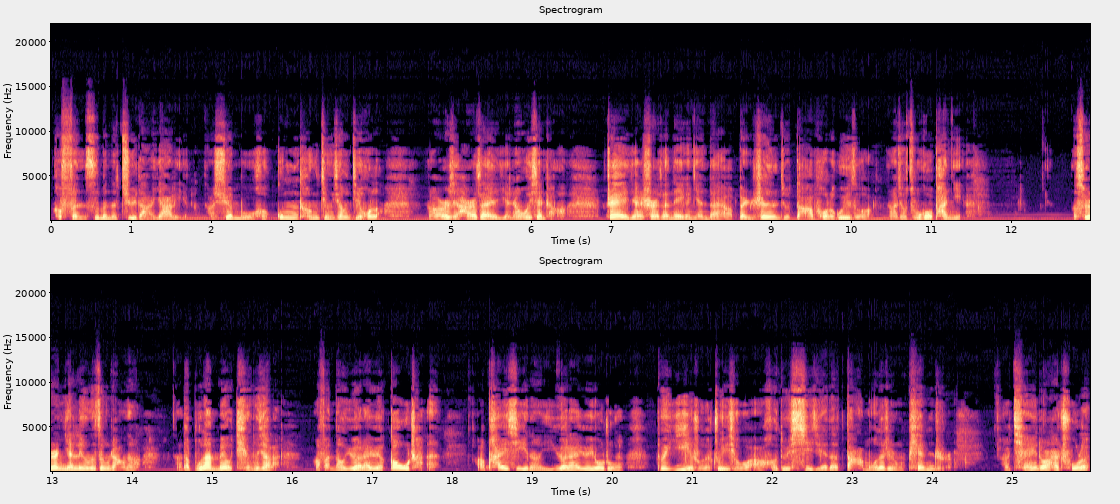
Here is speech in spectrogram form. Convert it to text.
和粉丝们的巨大压力啊，宣布和工藤静香结婚了啊，而且还是在演唱会现场。这件事在那个年代啊，本身就打破了规则啊，就足够叛逆。那随着年龄的增长呢，啊，他不但没有停下来反倒越来越高产啊，拍戏呢越来越有种对艺术的追求啊，和对细节的打磨的这种偏执啊。前一段还出了。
